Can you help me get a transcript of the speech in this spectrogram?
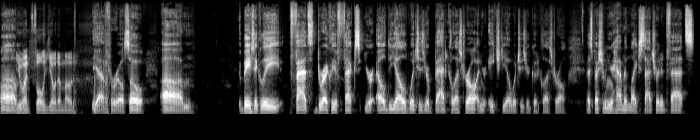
Um, you went full Yoda mode. yeah, for real. So um, basically, fats directly affects your LDL, which is your bad cholesterol, and your HDL, which is your good cholesterol. Especially when you're having like saturated fats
